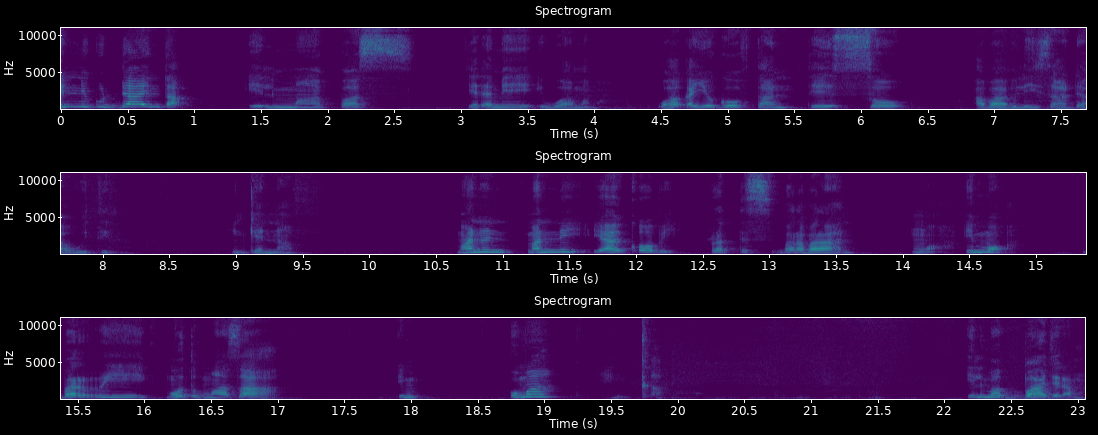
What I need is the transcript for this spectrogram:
inni guddaa hin ta'a ilma abbaas jedhamee in waamama waaqayyo gooftaan teessoo abaabiliisaa daawwitiif hin kennaaf Manni- yaaqoobi irrattis bara baraan mo'a barri mootummaa isaa hin- dhuma hin qabu ilma abbaa jedhama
